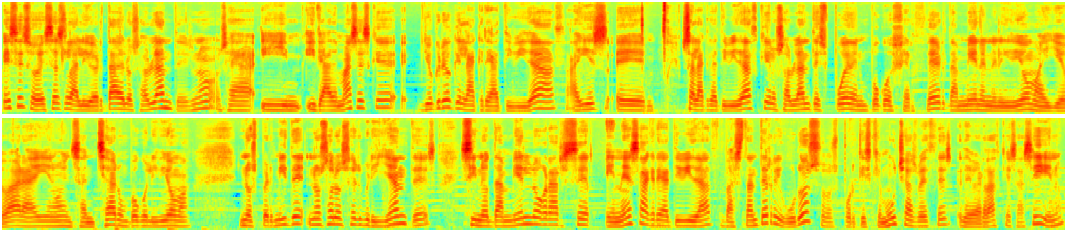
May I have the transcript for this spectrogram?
Es eso, esa es la libertad de los hablantes, ¿no? O sea, y, y además es que yo creo que la creatividad, ahí es, eh, o sea, la creatividad que los hablantes pueden un poco ejercer también en el idioma y llevar ahí, ¿no? Ensanchar un poco el idioma, nos permite no solo ser brillantes, sino también lograr ser en esa creatividad bastante rigurosos, porque es que muchas veces de verdad que es así, ¿no?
